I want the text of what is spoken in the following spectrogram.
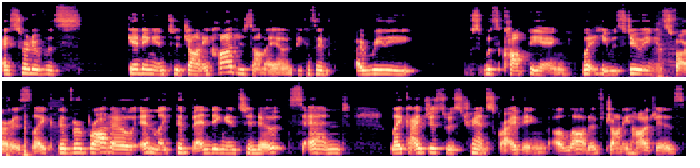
i sort of was getting into johnny hodges on my own because i i really was- copying what he was doing as far as like the vibrato and like the bending into notes. And like i just was transcribing a lot of johnny hodges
